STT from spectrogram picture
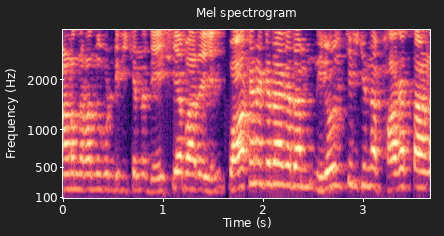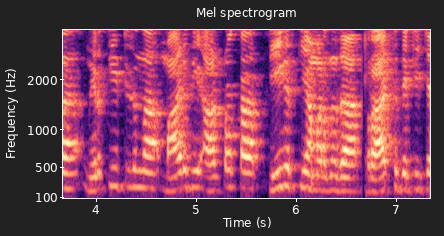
നിർമ്മാണം നടന്നുകൊണ്ടിരിക്കുന്ന ദേശീയപാതയിൽ വാഹന ഗതാഗതം നിരോധിച്ചിരിക്കുന്ന ഭാഗത്താണ് നിർത്തിയിട്ടിരുന്ന മാരുതി ആൾട്ടോ കാർ തീകത്തി അമർന്നത്. ട്രാക്ക് തെറ്റിച്ച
